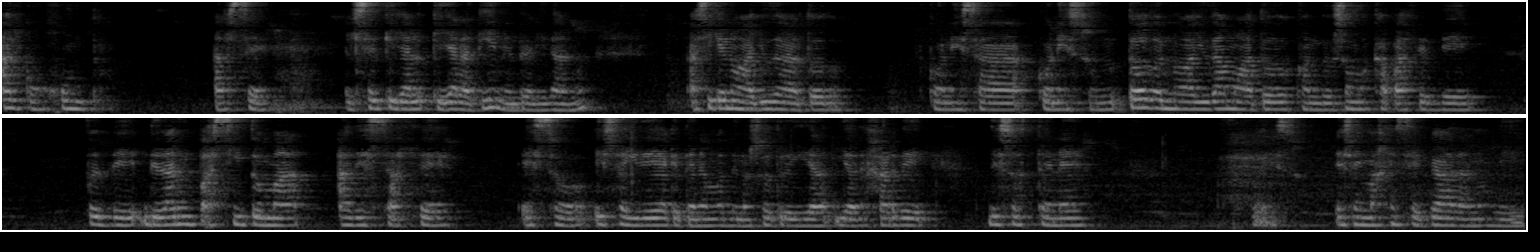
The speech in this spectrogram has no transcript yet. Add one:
al conjunto, al ser, el ser que ya, que ya la tiene en realidad, ¿no? Así que nos ayuda a todos con, esa, con eso. Todos nos ayudamos a todos cuando somos capaces de, pues de, de dar un pasito más a deshacer eso, esa idea que tenemos de nosotros y a, y a dejar de, de sostener pues, esa imagen secada ¿no? de,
